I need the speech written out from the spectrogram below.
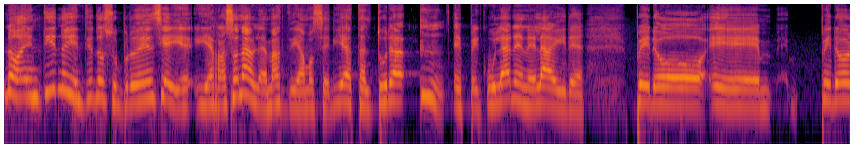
¿no? Entiendo y entiendo su prudencia y, y es razonable. Además, digamos, sería a esta altura especular en el aire. Pero, eh, pero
